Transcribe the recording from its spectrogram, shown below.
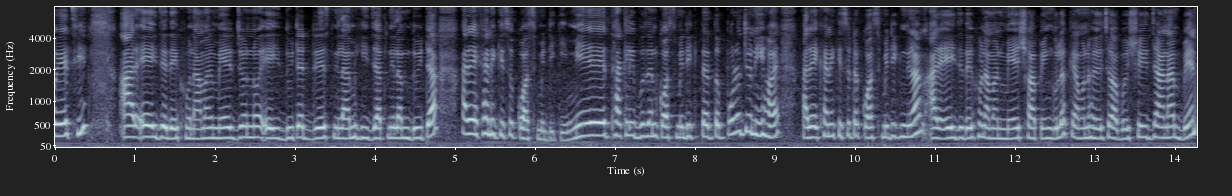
হয়েছি। আর এই যে দেখুন, আমার মেয়ের জন্য এই দুইটা ড্রেস নিলাম, হিজাব নিলাম দুইটা। আর এখানে কিছু কসমেটিকই মেয়ে থাকলেই বুঝেন কসমেটিকটা তো প্রয়োজনই হয়। আর এখানে কিছুটা কসমেটিক নিলাম। আর এই যে দেখুন, আমার মেয়ের শপিংগুলো কেমন হয়েছে অবশ্যই জানাবেন।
